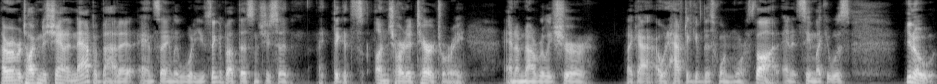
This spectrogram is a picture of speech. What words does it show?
I remember talking to Shannon Knapp about it and saying like, "What do you think about this?" And she said, "I think it's uncharted territory, and I'm not really sure. Like, I, I would have to give this one more thought." And it seemed like it was, you know,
